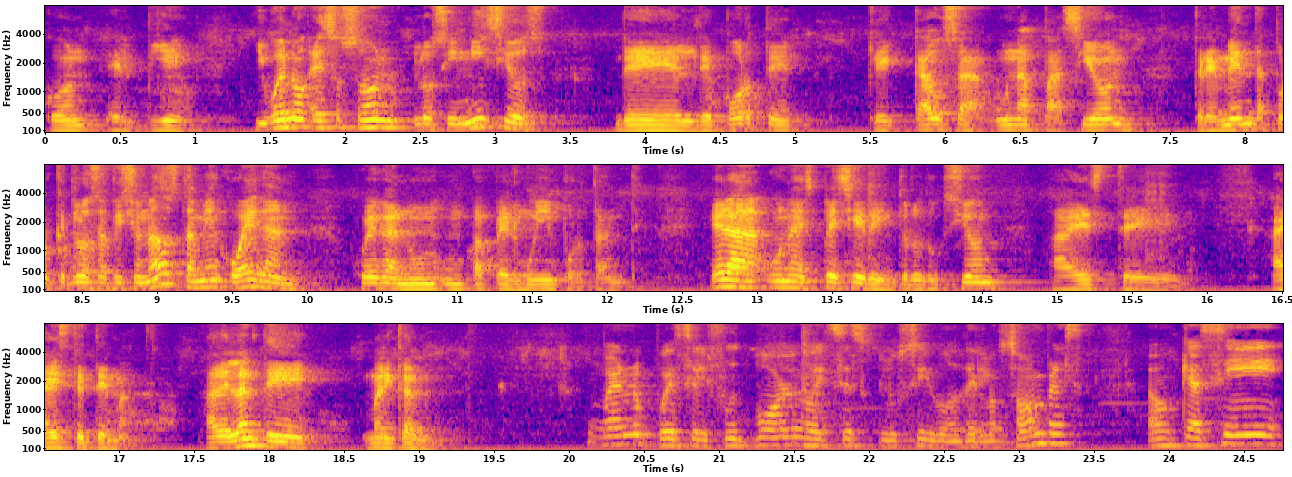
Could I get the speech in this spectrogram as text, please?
con el pie. Y bueno, esos son los inicios del deporte que causa una pasión tremenda, porque los aficionados también juegan, juegan un, papel muy importante. Era una especie de introducción a este, a este tema. Adelante, Mari Carmen. Bueno, pues el fútbol no es exclusivo de los hombres, aunque así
